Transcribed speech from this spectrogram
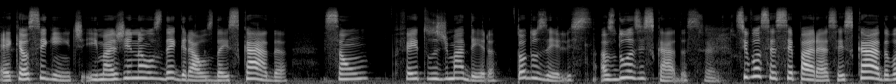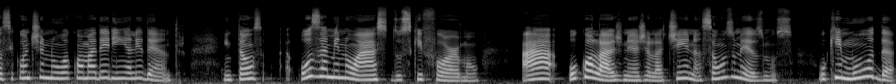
É que é o seguinte, imagina os degraus da escada, são feitos de madeira, todos eles, as duas escadas. Certo. Se você separar essa escada, você continua com a madeirinha ali dentro. Então, os aminoácidos que formam a, o colágeno e a gelatina são os mesmos. O que muda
